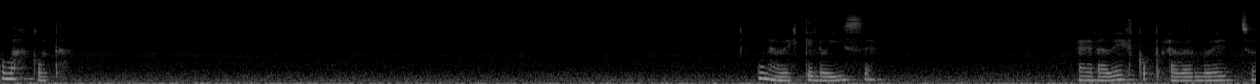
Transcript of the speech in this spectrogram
o mascota. Una vez que lo hice, agradezco por haberlo hecho,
